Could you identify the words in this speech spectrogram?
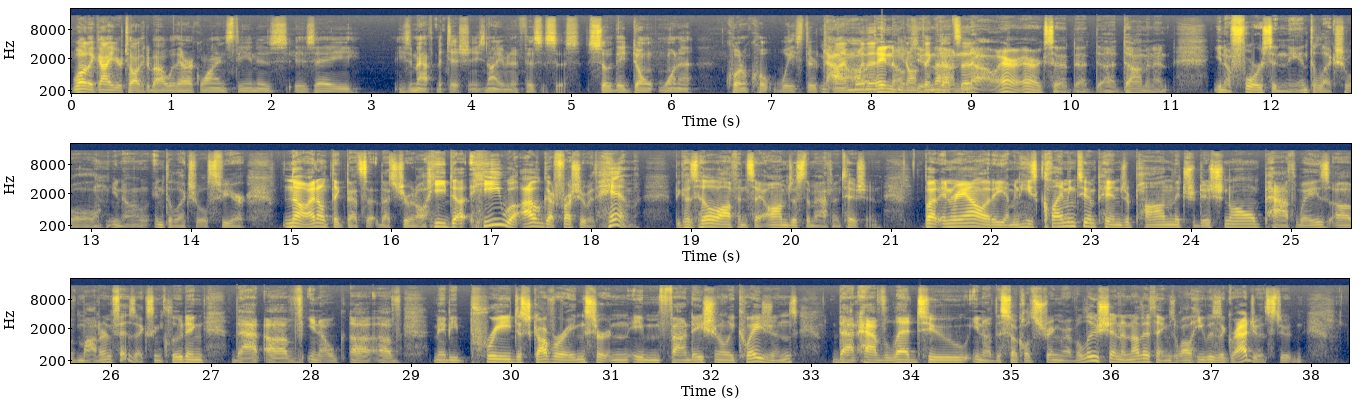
well, the guy you're talking about with Eric Weinstein is is a he's a mathematician. He's not even a physicist, so they don't want to quote unquote waste their time No, with it. They know. you don't think no, that's it? No, Eric, Eric's a, a, a dominant, you know, force in the intellectual, you know, intellectual sphere. No, I don't think that's that's true at all. He do, he will. I'll get frustrated with him because he'll often say, "Oh, I'm just a mathematician," but in reality, I mean, he's claiming to impinge upon the traditional pathways of modern physics, including that of you know uh, of maybe pre-discovering certain even foundational equations that have led to you know the so-called string revolution and other things while he was a graduate student.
